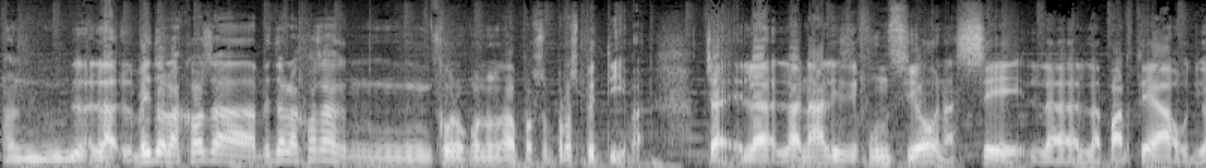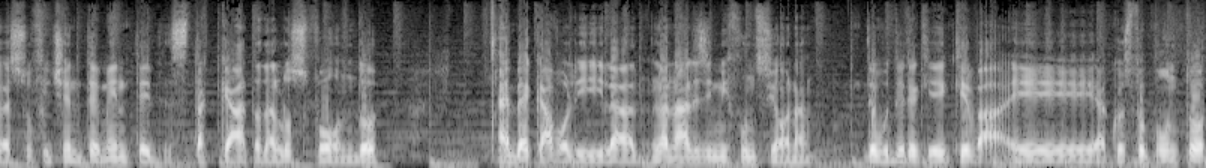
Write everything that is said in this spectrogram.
la, vedo la cosa, vedo la cosa mm, con, con, una prospettiva, cioè la, l'analisi funziona se la, la, parte audio è sufficientemente staccata dallo sfondo, e eh beh cavoli, l'analisi mi funziona, devo dire che, che va. E a questo punto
